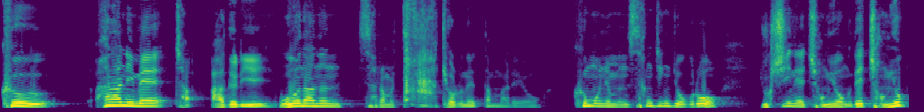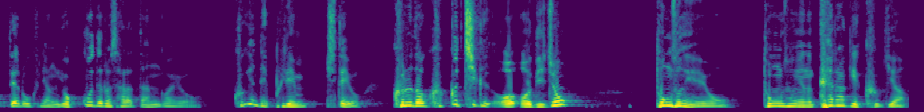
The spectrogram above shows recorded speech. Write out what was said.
그 하나님의 아들이 원하는 사람을 다 결혼했단 말이에요. 그 뭐냐면 상징적으로 육신의 정욕, 내 정욕대로 그냥 욕구대로 살았다는 거예요. 그게 네피림 시대요. 그러다가 그 끝이 그 어, 디죠 동성애예요. 동성애는 쾌락의 극이야.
